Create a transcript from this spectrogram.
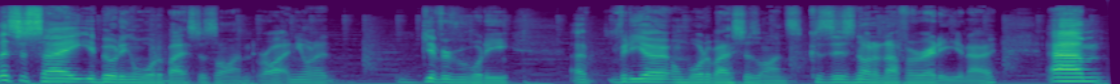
let's just say you're building a water-based design, right? And you want to give everybody a video on water-based designs because there's not enough already, you know. Um,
